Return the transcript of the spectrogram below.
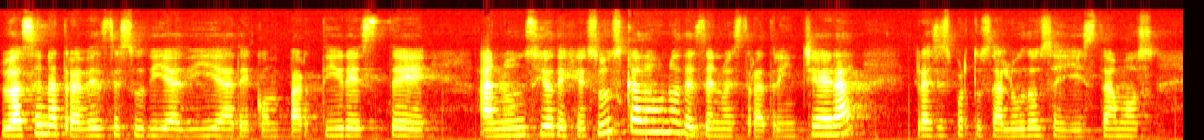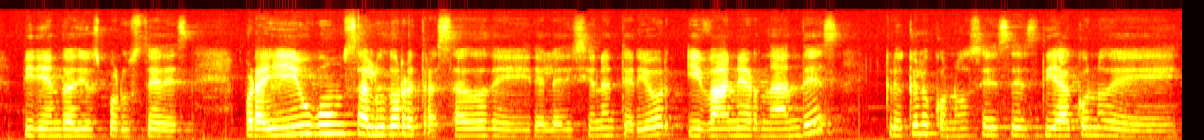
lo hacen a través de su día a día, de compartir este anuncio de Jesús, cada uno desde nuestra trinchera. Gracias por tus saludos, allí estamos pidiendo a Dios por ustedes. Por ahí hubo un saludo retrasado de, de la edición anterior, Iván Hernández, creo que lo conoces, es diácono de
